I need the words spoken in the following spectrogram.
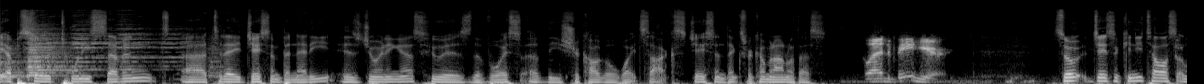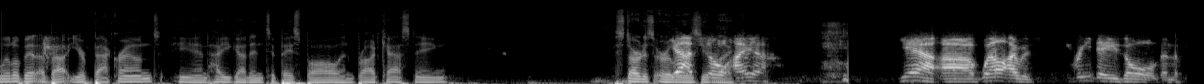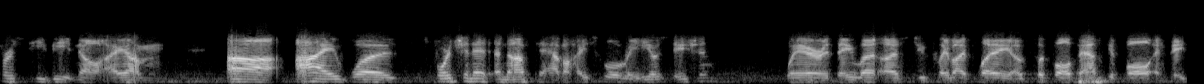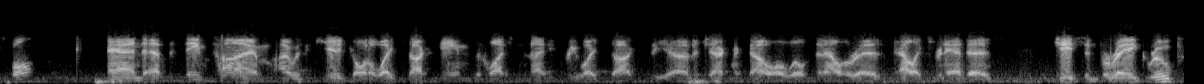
Episode 27. Uh, today, Jason Benetti is joining us, who is the voice of the Chicago White Sox. Jason, thanks for coming on with us. Glad to be here. So, Jason, can you tell us a little bit about your background and how you got into baseball and broadcasting? Start as early yeah, as you'd so like. I, uh, Yeah, uh, well, I was three days old, and the first TV. No, I um, uh, I was fortunate enough to have a high school radio station where they let us do play-by-play of football, basketball, and baseball. And at the same time, I was a kid going to White Sox games and watching the '93 White Sox, the uh, the Jack McDowell, Wilson Alvarez, Alex Fernandez, Jason Bere group.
